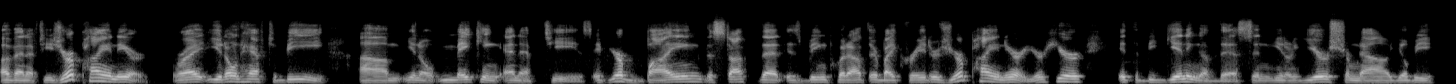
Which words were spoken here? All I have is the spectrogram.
of NFTs. You're a pioneer, right? You don't have to be um, you know, making NFTs. If you're buying the stuff that is being put out there by creators, you're a pioneer. You're here at the beginning of this. And, you know, years from now, you'll be,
